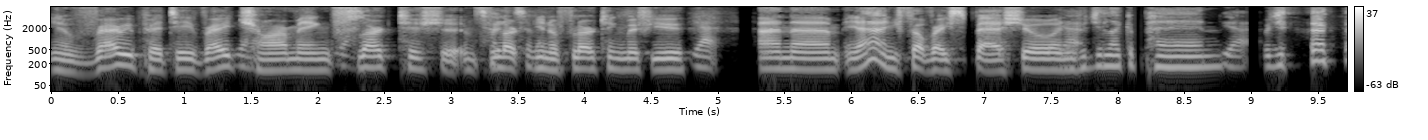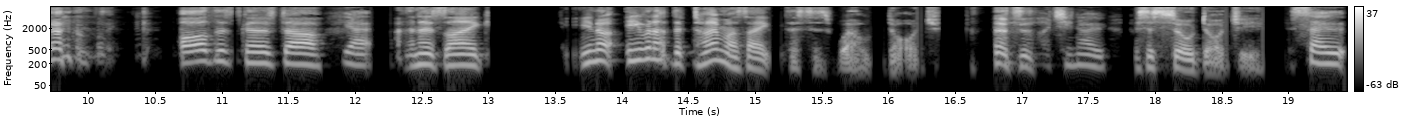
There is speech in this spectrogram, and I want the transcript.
You know, very pretty, very Yeah, charming, yeah. flirtish, uh, flirt, you know, flirting with you. Yeah. And um, yeah, and you felt very special. And Yeah. would you like a pen? Yeah. Would you all this kind of stuff? Yeah. And it's like, you know, even at the time, I was like, this is well dodge. This is God, you know, this is so dodgy. So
